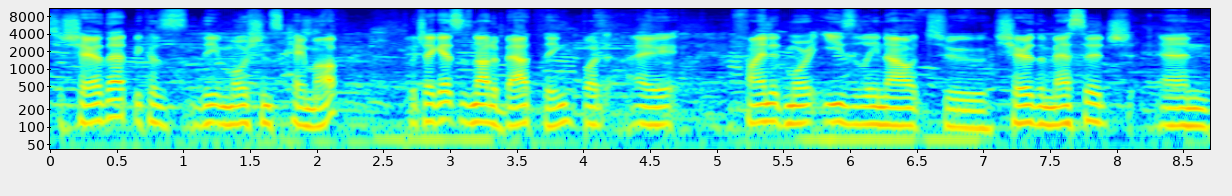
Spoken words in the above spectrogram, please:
to share that because the emotions came up, which I guess is not a bad thing, but I find it more easily now to share the message and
